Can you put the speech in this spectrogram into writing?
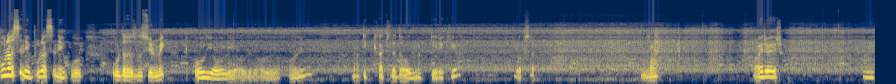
burası ne? Burası ne? Bu burada hızlı sürmek oluyor, oluyor, oluyor, oluyor, oluyor. Ama dikkatli de olmak gerekiyor. Yoksa Lan Hayır hayır. Hayır.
